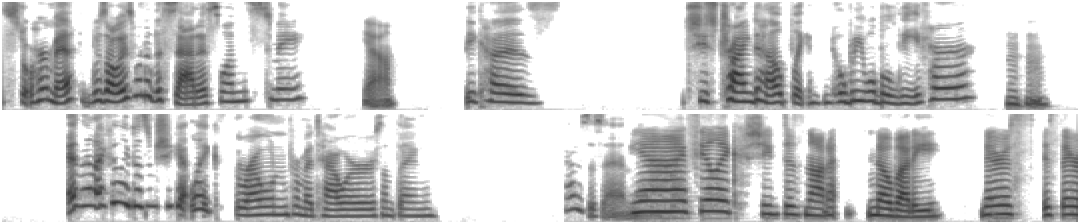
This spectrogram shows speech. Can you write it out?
sto- her myth was always one of the saddest ones to me. Yeah, because she's trying to help, like nobody will believe her. Mm-hmm. And then I feel like doesn't she get like thrown from a tower or something? How does this end? Yeah, I feel like she does not. Nobody there's is there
